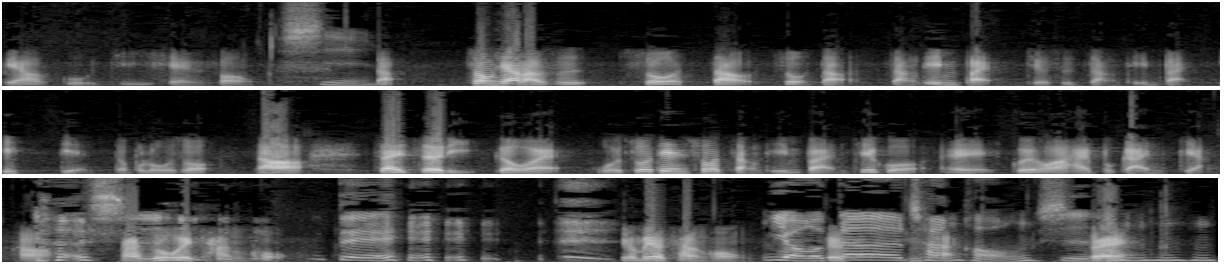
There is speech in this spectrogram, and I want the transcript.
标股急先锋。是那，钟祥老师说到做到，涨停板就是涨停板，一点都不啰嗦。啊！在这里，各位，我昨天说涨停板，结果哎，桂花还不敢讲啊，他说会长红，对，有没有长红？有的对长虹是，对。嗯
